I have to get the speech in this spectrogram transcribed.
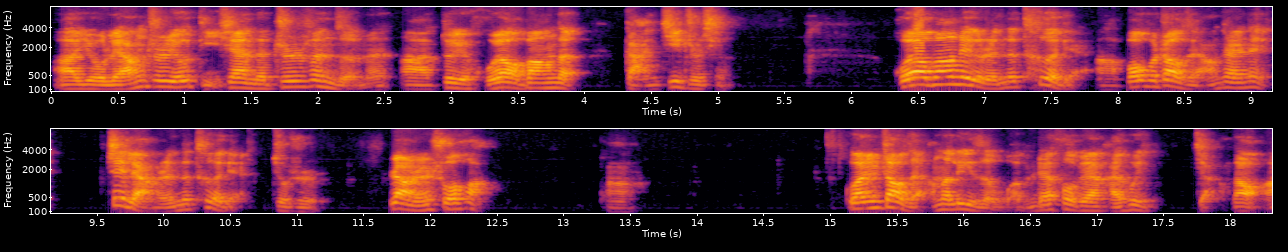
啊有良知、有底线的知识分子们啊，对胡耀邦的感激之情。胡耀邦这个人的特点啊，包括赵子阳在内，这两个人的特点就是让人说话啊。关于赵子阳的例子，我们在后边还会。讲到啊，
